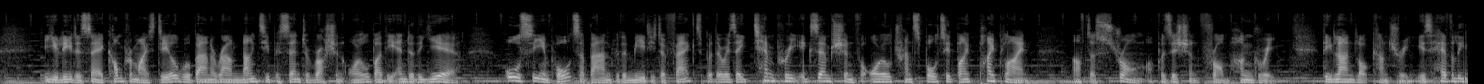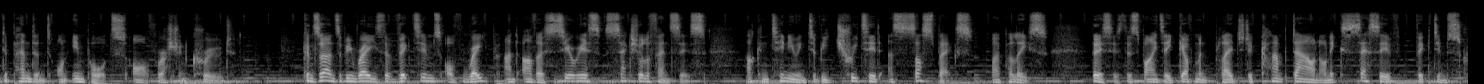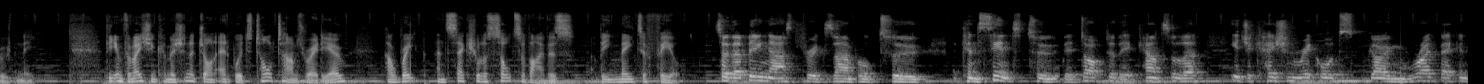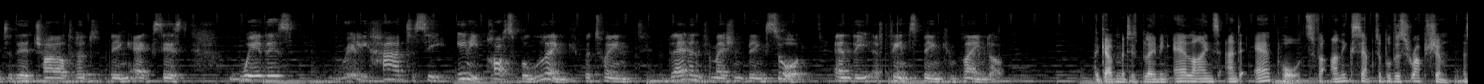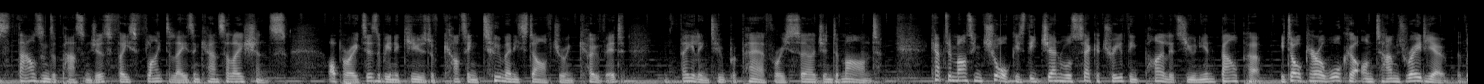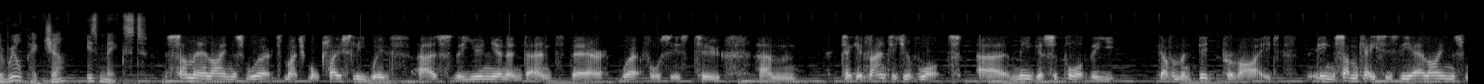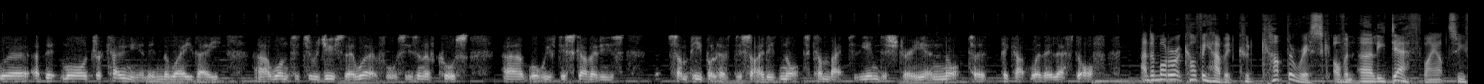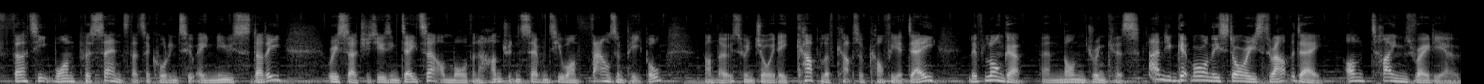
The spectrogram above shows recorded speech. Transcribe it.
EU leaders say a compromise deal will ban around 90% of Russian oil by the end of the year. All sea imports are banned with immediate effect, but there is a temporary exemption for oil transported by pipeline after strong opposition from Hungary. The landlocked country is heavily dependent on imports of Russian crude. Concerns have been raised that victims of rape and other serious sexual offences are continuing to be treated as suspects by police. This is despite a government pledge to clamp down on excessive victim scrutiny. The Information Commissioner John Edwards told Times Radio how rape and sexual assault survivors are being made to feel. So they're being asked, for example, to consent to their doctor, their counsellor, education records going right back into their childhood being accessed, where there's really hard to see any possible link between that information being sought and the offence being complained of. The government is blaming airlines and airports for unacceptable disruption as thousands of passengers face flight delays and cancellations. Operators have been accused of cutting too many staff during COVID and failing to prepare for a surge in demand. Captain Martin Chalk is the General Secretary of the Pilots Union BALPA. He told Carol Walker on Times Radio that the real picture is mixed. Some airlines worked much more closely with us, the union, and, and their workforces to um, take advantage of what uh, meagre support the government did provide. In some cases, the airlines were a bit more draconian in the way they uh, wanted to reduce their workforces. And of course, uh, what we've discovered is some people have decided not to come back to the industry and not to pick up where they left off. And a moderate coffee habit could cut the risk of an early death by up to 31%. That's according to a new study. Researchers using data on more than 171,000 people found those who enjoyed a couple of cups of coffee a day live longer than non drinkers. And you can get more on these stories throughout the day on Times Radio.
